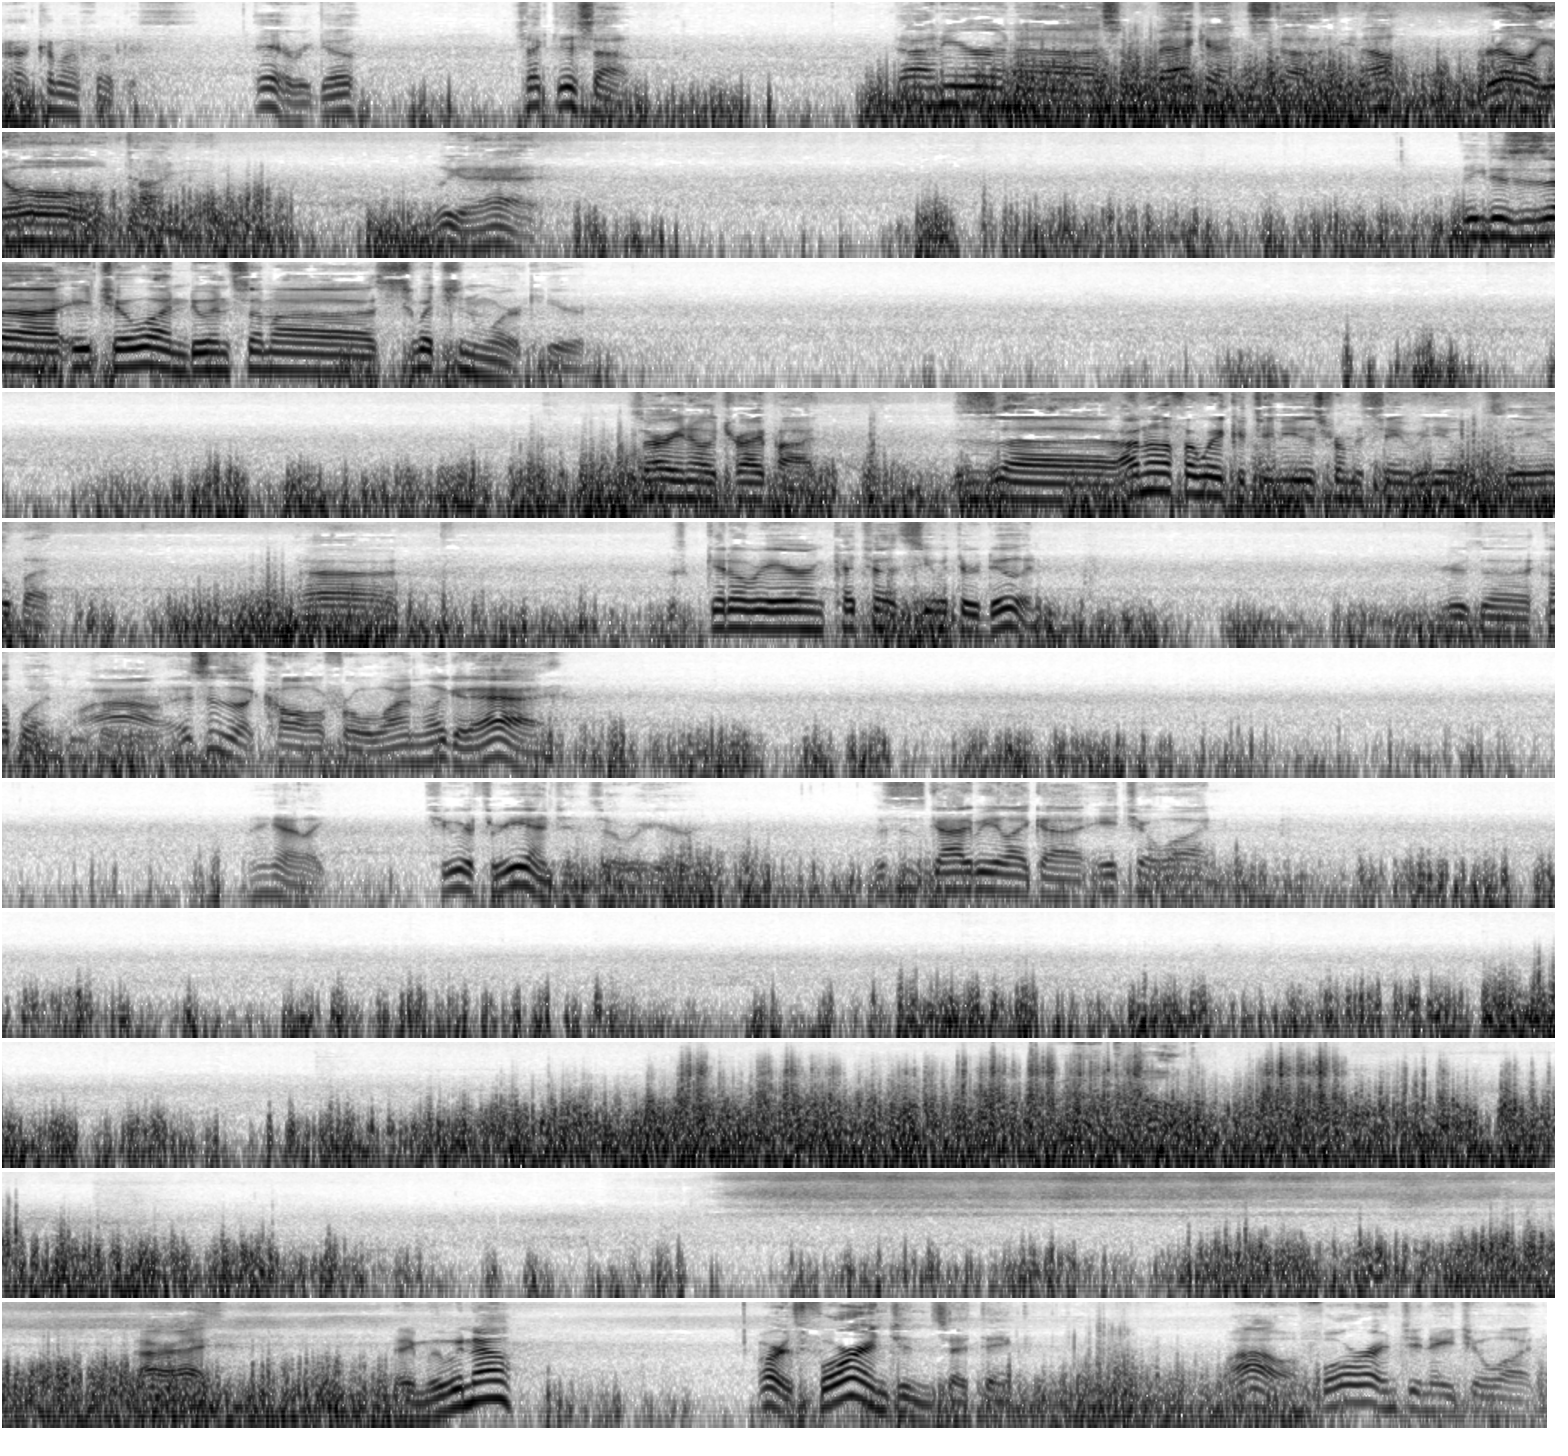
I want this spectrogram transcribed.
Oh, come on, focus. There we go. Check this out. Down here in uh, some back end stuff, you know? Really old timey. Look at that. I think this is uh, H01 doing some uh, switching work here. Sorry, no tripod. This is, uh, I don't know if I'm going to continue this from the same video today, but, uh, let's get over here and catch up and see what they're doing. Here's a couple engines. Wow, this is a colorful one. Look at that. They got like two or three engines over here. This has got to be like a H01. they moving now? Or it's four engines, I think. Wow, four engine H01.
